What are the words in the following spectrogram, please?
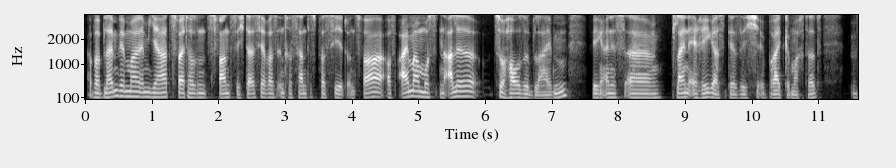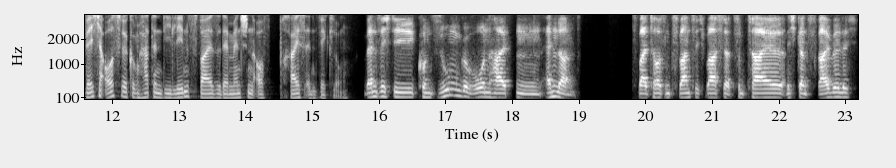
Aber bleiben wir mal im Jahr 2020. Da ist ja was Interessantes passiert. Und zwar auf einmal mussten alle zu Hause bleiben wegen eines äh, kleinen Erregers, der sich breit gemacht hat. Welche Auswirkungen hat denn die Lebensweise der Menschen auf Preisentwicklung? Wenn sich die Konsumgewohnheiten ändern, 2020 war es ja zum Teil nicht ganz freiwillig,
